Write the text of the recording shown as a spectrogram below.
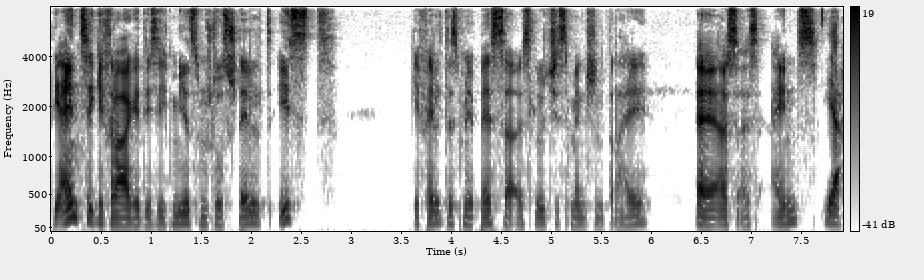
Die einzige Frage, die sich mir zum Schluss stellt, ist, gefällt es mir besser als Luigi's Mansion 3? Äh, als, als 1? Ja.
